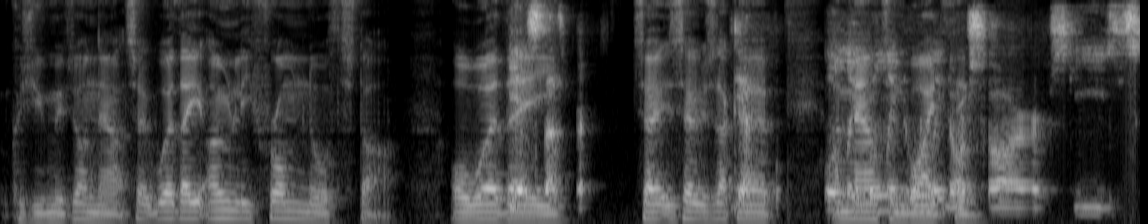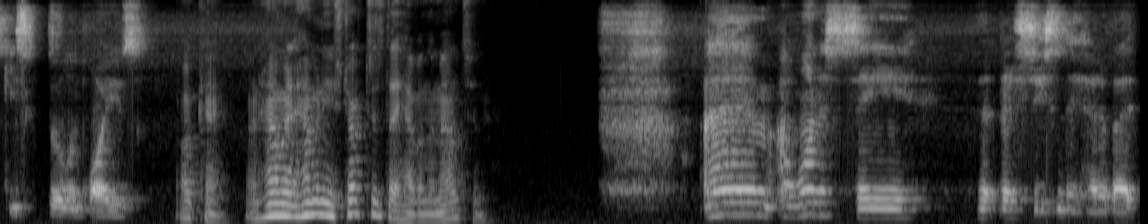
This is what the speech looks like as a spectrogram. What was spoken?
because you've moved on now? So were they only from Northstar, or were they? yes, that's so so it was like Yeah. a, a mountain wide thing. North Star ski ski school employees. Okay, and how many how many instructors do they have on the mountain? Um, I want to say that this season they had about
